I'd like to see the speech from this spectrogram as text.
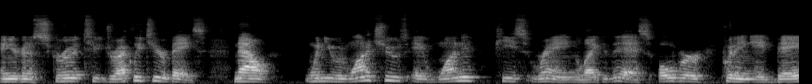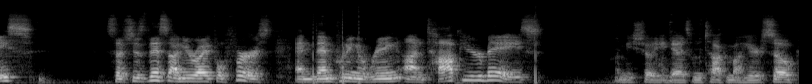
and you're going to screw it to directly to your base. Now, when you would want to choose a one piece ring like this over putting a base such as this on your rifle first and then putting a ring on top of your base, let me show you guys what I'm talking about here. So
